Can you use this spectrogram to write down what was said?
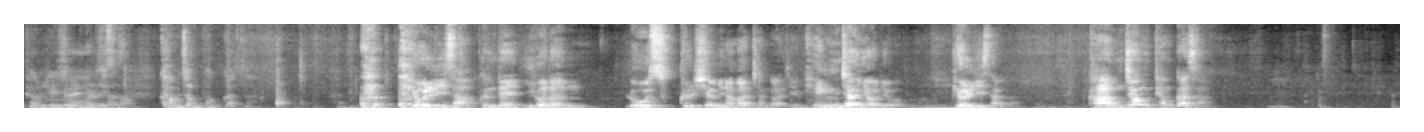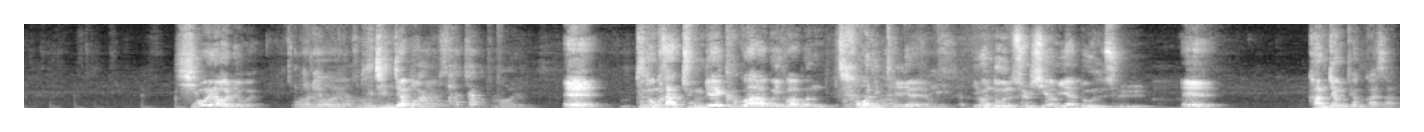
별리사. 감정평가사 별이사. 근데 이거는 로스쿨 시험이나 마찬가지예요. 굉장히 어려워. 별이사가. 감정평가사. 쉬워요, 어려워요. 어려워요. 무진장 아, 어려워. 사자부터는 어려워. 예. 부동산 중개 그거하고 이거하고는 차원이 틀려요. 이건 논술 시험이야, 논술. 예. 감정 평가사.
